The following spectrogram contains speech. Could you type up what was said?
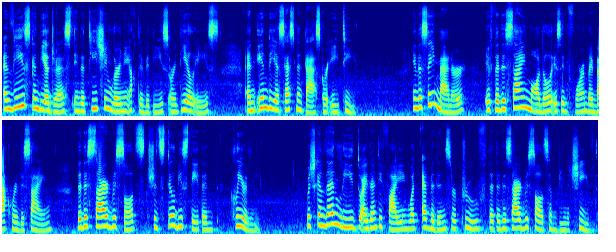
And these can be addressed in the teaching learning activities or TLAs and in the assessment task or AT. In the same manner, if the design model is informed by backward design, the desired results should still be stated clearly, which can then lead to identifying what evidence or proof that the desired results have been achieved.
